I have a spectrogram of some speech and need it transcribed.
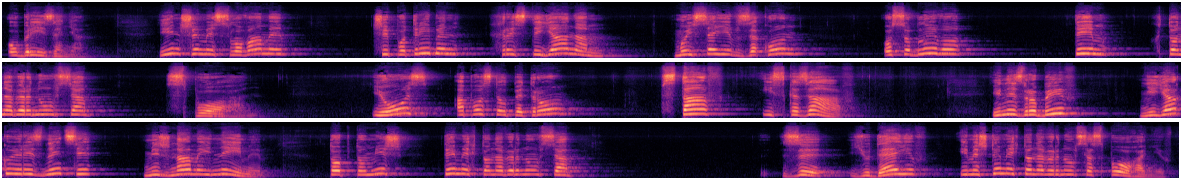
обрізання? Іншими словами, чи потрібен християнам Мойсеїв закон, особливо тим, хто навернувся з поган? І ось апостол Петро встав і сказав, і не зробив ніякої різниці між нами і ними, тобто між тими, хто навернувся з юдеїв, і між тими, хто навернувся з поганів,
